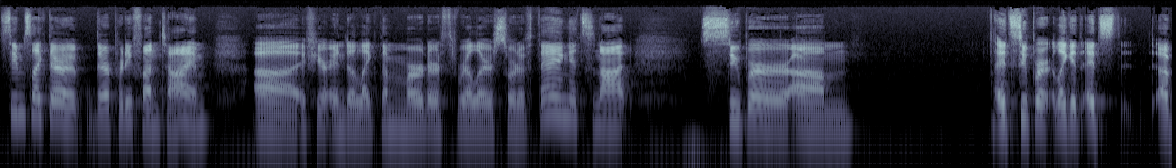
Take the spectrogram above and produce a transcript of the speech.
Seems like they're they're a pretty fun time. Uh, if you're into like the murder thriller sort of thing, it's not super. Um, it's super like it, it's a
